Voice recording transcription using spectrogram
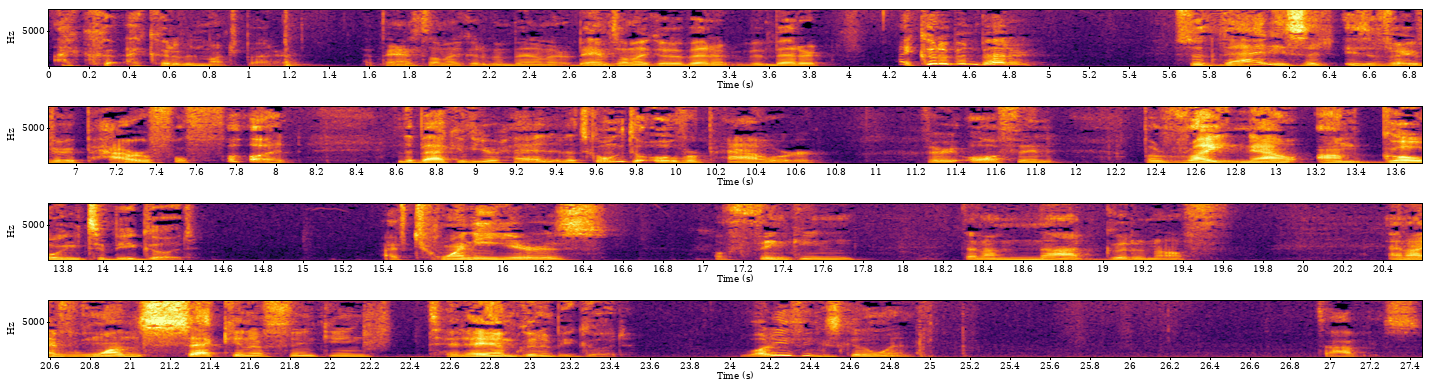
I could I could have been much better. My parents told me I could have been better. My parents told me I could have better, been better. I could have been better. So that is a, is a very very powerful thought in the back of your head that's going to overpower very often. But right now, I'm going to be good. I have 20 years of thinking that I'm not good enough, and I have one second of thinking today I'm going to be good. What do you think is going to win? It's obvious,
